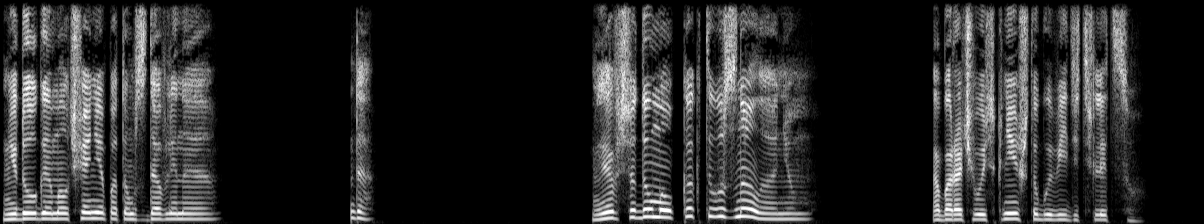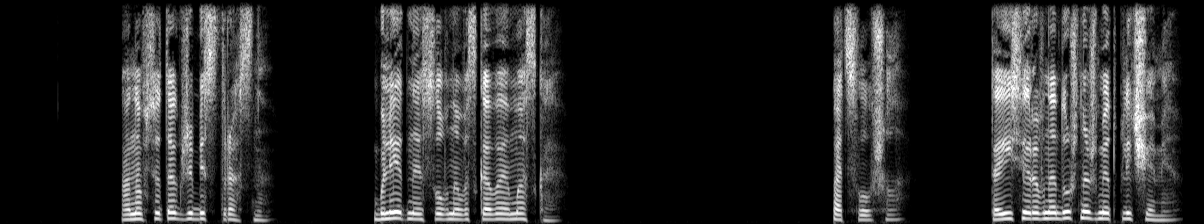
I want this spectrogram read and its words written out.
Недолгое молчание, потом сдавленное. Да. Я все думал, как ты узнала о нем. Оборачиваюсь к ней, чтобы видеть лицо. Оно все так же бесстрастно. Бледное, словно восковая маска. Подслушала. Таисия равнодушно жмет плечами.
